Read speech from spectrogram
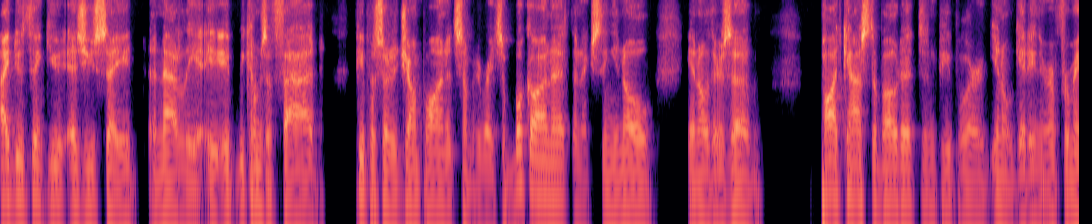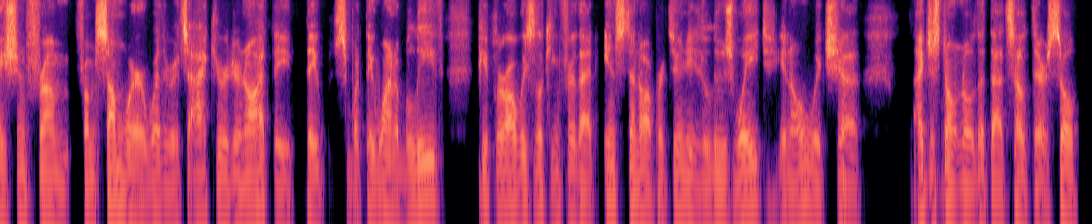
I do think you, as you say, Natalie, it, it, becomes a fad. People sort of jump on it. Somebody writes a book on it. The next thing you know, you know, there's a podcast about it, and people are, you know, getting their information from from somewhere, whether it's accurate or not. They they what they want to believe. People are always looking for that instant opportunity to lose weight, you know, which uh, I just don't know that that's out there. So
